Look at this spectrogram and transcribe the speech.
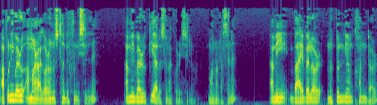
আপুনি বাৰু আমাৰ আগৰ অনুষ্ঠানটো শুনিছিল নে আমি বাৰু কি আলোচনা কৰিছিলো? মনত আছেনে? আমি বাইবেলৰ নতুন নিয়ম খণ্ডৰ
